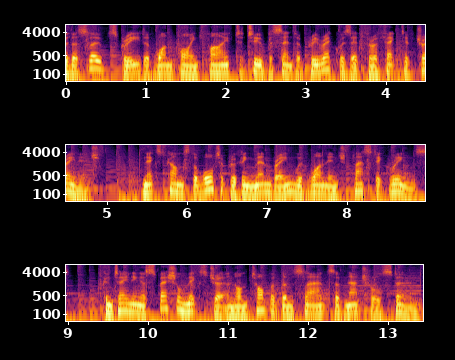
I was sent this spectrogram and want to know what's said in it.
with a sloped screed of 1.5 to 2% a prerequisite for effective drainage. Next comes the waterproofing membrane with 1-inch plastic rings, containing a special mixture and on top of them slabs of natural stone.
